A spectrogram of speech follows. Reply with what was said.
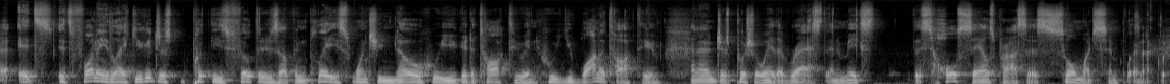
uh, it's it's funny. Like you could just put these filters up in place once you know who you're to talk to and who you want to talk to, and then just push away the rest, and it makes this whole sales process so much simpler. Exactly.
